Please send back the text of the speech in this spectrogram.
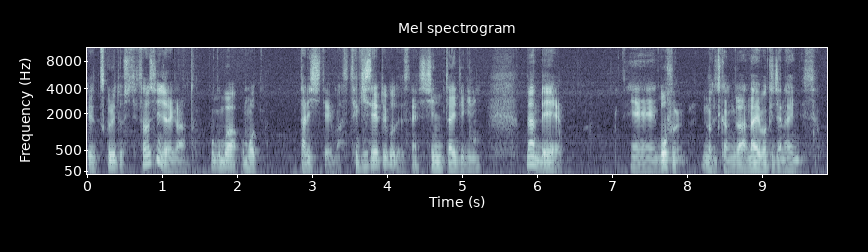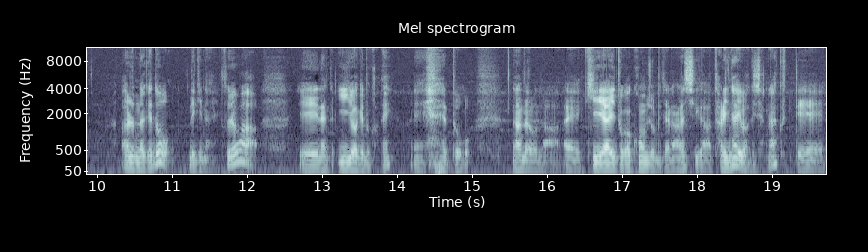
えー作りとして正しいんじゃないかなと僕は思ったりしています。適正ということですね身体的に。なんで、えー5分の時間がないわけじゃないんですよ。あるんだけどできない。それは、えーなんか言い訳とかね、えーっとなんだろうな、えー気合とか根性みたいな話が足りないわけじゃなくて、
